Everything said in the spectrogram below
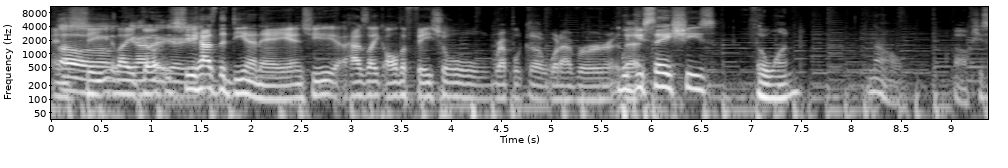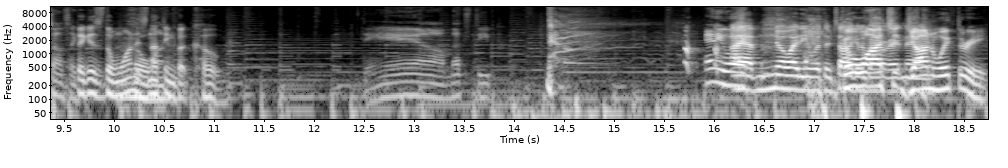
and Oh, she like got go, it, uh, she it. has the DNA, and she has like all the facial replica whatever. Would that- you say she's the one? no? Oh, she sounds like Because the one The is one. nothing but code. Damn, that's deep. anyway, I have no idea what they're talking about. Go about watch right it, now. John Wick three.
